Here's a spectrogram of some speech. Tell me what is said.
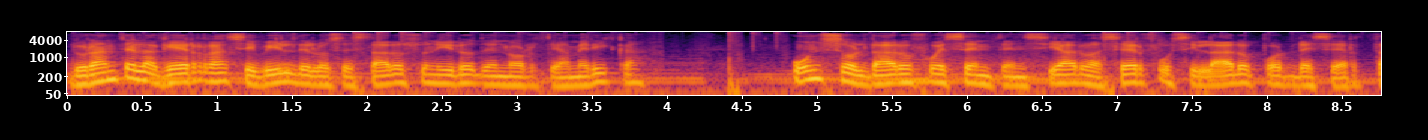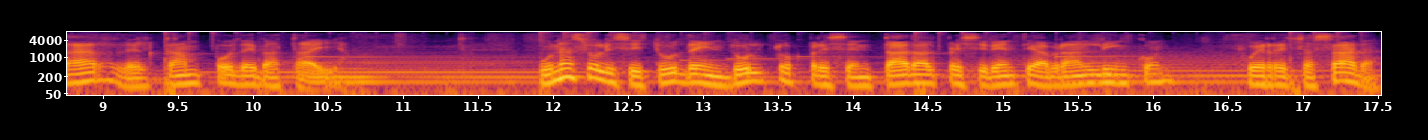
Durante la Guerra Civil de los Estados Unidos de Norteamérica, un soldado fue sentenciado a ser fusilado por desertar del campo de batalla. Una solicitud de indulto presentada al presidente Abraham Lincoln fue rechazada,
